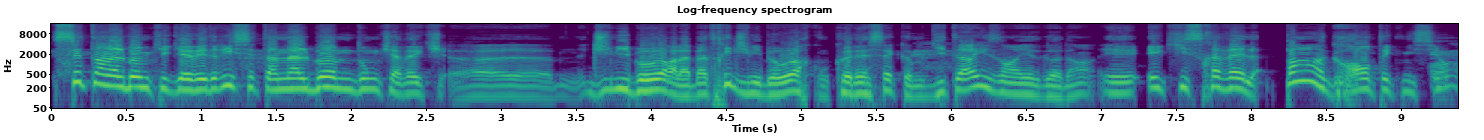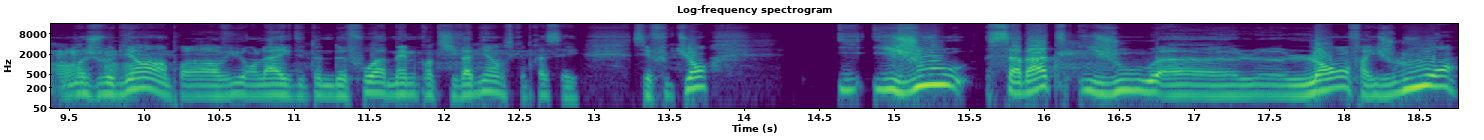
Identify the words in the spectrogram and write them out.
C'est un album qui est gavé de riffs, c'est un album donc avec euh, Jimmy Bauer à la batterie, Jimmy Bauer qu'on connaissait comme guitariste dans Hired God, hein, et, et qui se révèle pas un grand technicien. Mhm, Moi je veux bien, hein, pour l'avoir vu en live des tonnes de fois, même quand il va bien, parce qu'après c'est fluctuant. Il, il joue sa batte, il joue euh, le- lent, enfin il joue lourd,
